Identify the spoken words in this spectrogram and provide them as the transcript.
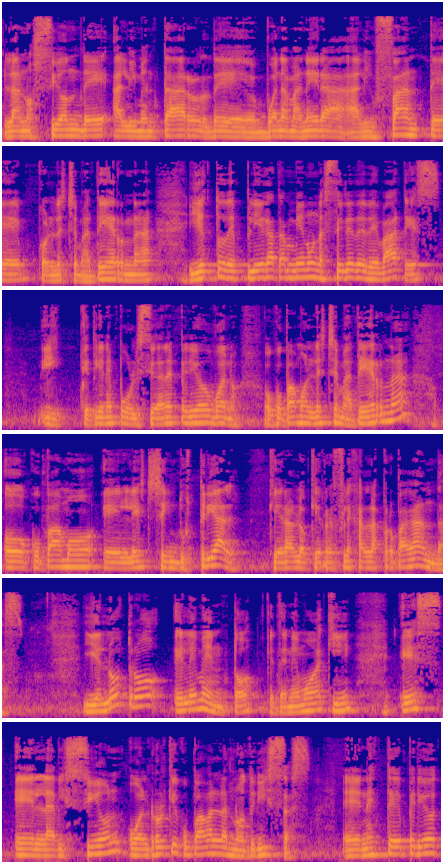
la noción de alimentar de buena manera al infante con leche materna. Y esto despliega también una serie de debates y que tienen publicidad en el periodo, bueno, ocupamos leche materna o ocupamos eh, leche industrial, que era lo que reflejan las propagandas. Y el otro elemento que tenemos aquí es eh, la visión o el rol que ocupaban las nodrizas. En este periodo,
